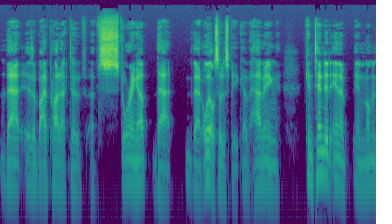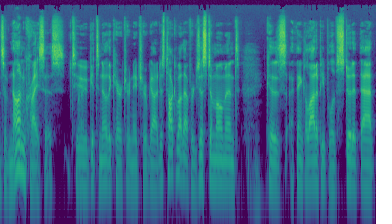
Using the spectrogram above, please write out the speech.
that is a byproduct of of storing up that that oil, so to speak, of having contended in a in moments of non-crisis to right. get to know the character and nature of God. Just talk about that for just a moment, because mm-hmm. I think a lot of people have stood at that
